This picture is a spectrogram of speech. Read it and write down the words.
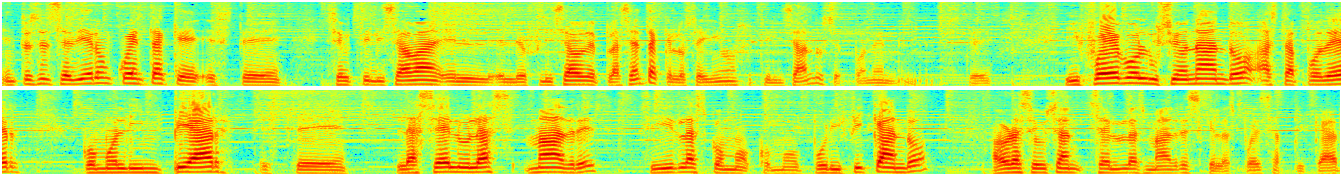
Entonces se dieron cuenta que este, se utilizaba el, el de placenta, que lo seguimos utilizando, se ponen, este, y fue evolucionando hasta poder como limpiar este, las células madres, irlas como, como purificando, Ahora se usan células madres que las puedes aplicar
